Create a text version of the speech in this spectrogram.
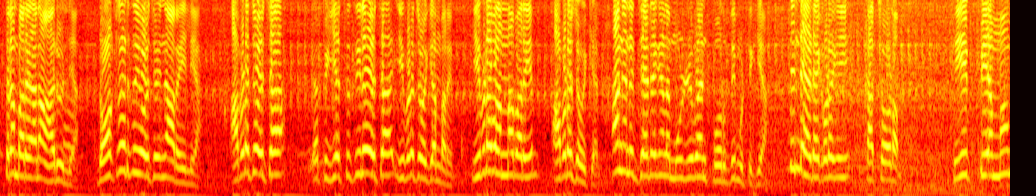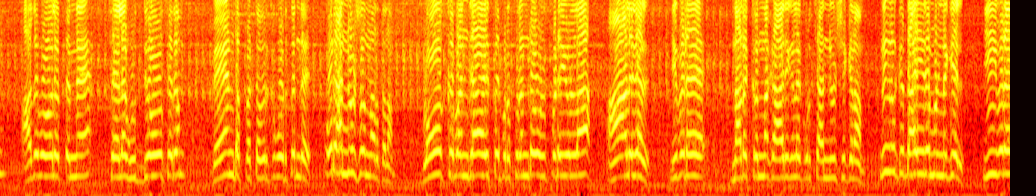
ഉത്തരം പറയാനോ ആരുമില്ല. ഡോക്ടറെ അടുത്ത് ചോദിച്ചു കഴിഞ്ഞാൽ അറിയില്ല. അവിടെ ചോദിച്ചാൽ പി എച്ച് സിയിലെ ചോദിച്ചാൽ ഇവിടെ ചോദിക്കാൻ പറയും. ഇവിടെ വന്നാൽ പറയും അവിടെ ചോദിക്കാൻ. അങ്ങനെ ജനങ്ങളെ മുഴുവൻ പൊറുതി മുട്ടിക്കുക ഇതിന്റെ ഇടയിൽ കൂടെ ഈ കച്ചവടം. സി പി എമ്മും അതുപോലെ തന്നെ ചില ഉദ്യോഗസ്ഥരും വേണ്ടപ്പെട്ടവർക്ക് കൊടുത്തിട്ടുണ്ട്. ഒരു അന്വേഷണം നടത്തണം. ബ്ലോക്ക് പഞ്ചായത്ത് പ്രസിഡന്റ് ഉൾപ്പെടെയുള്ള ആളുകൾ ഇവിടെ നടക്കുന്ന കാര്യങ്ങളെക്കുറിച്ച് അന്വേഷിക്കണം. നിങ്ങൾക്ക് ധൈര്യമുണ്ടെങ്കിൽ ഈ ഇവിടെ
